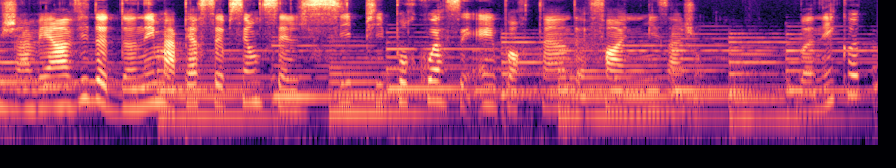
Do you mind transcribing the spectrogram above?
J'avais envie de te donner ma perception de celle-ci, puis pourquoi c'est important de faire une mise à jour. Bonne écoute!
